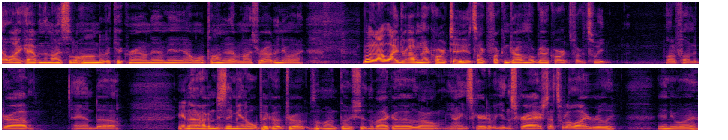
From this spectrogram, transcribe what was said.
I like having the nice little Honda to kick around in. I mean, you know, I want Tanya to have a nice ride anyway. But I like driving that car too. It's like fucking driving a little go kart. It's fucking sweet. A lot of fun to drive. And, uh, you know, I can just send me an old pickup truck, something I can throw shit in the back of. I don't, you know, I ain't scared of it getting scratched. That's what I like, really anyway.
